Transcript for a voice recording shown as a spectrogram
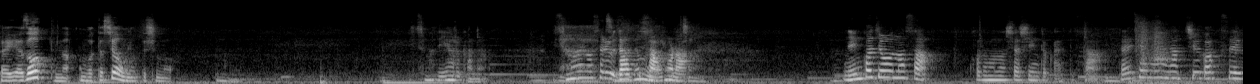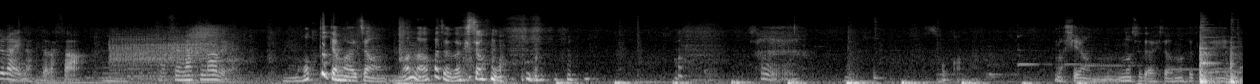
待やぞってな私は思ってしまう。いつまでやるかな。いつまで載せる。だってさほら。年賀状のさ子供の写真とかやってさうん。大体みんな中学生ぐらいになったらさ載せなくなるよもっと手前じゃん。なんなん赤ちゃんだけちゃう。のそう。そうかな。まあ知らん。載せたい人は載せたらええんやろ。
